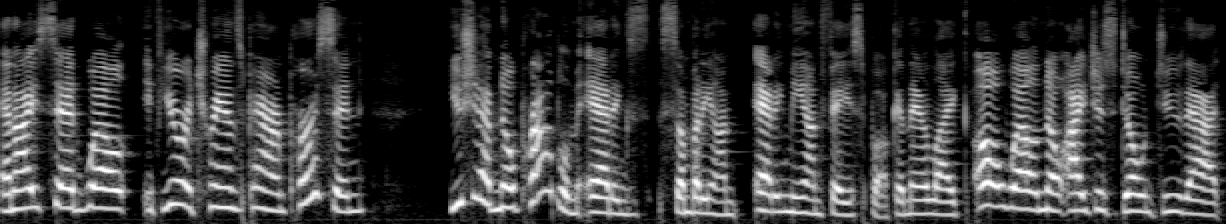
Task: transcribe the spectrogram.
And I said, well, if you're a transparent person, you should have no problem adding somebody on adding me on Facebook. And they're like, oh, well, no, I just don't do that.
